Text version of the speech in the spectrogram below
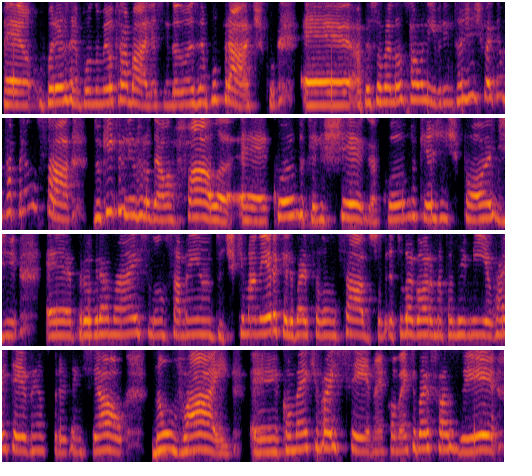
é, por exemplo, no meu trabalho, assim, dando um exemplo prático, é, a pessoa vai lançar um livro, então a gente vai tentar pensar do que, que o livro dela fala, é, quando que ele chega, quando que a gente pode é, programar esse lançamento, de que maneira que ele vai ser lançado, sobretudo agora na pandemia, vai ter evento presencial, não vai, é, como é que vai ser, né? Como é que vai fazer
